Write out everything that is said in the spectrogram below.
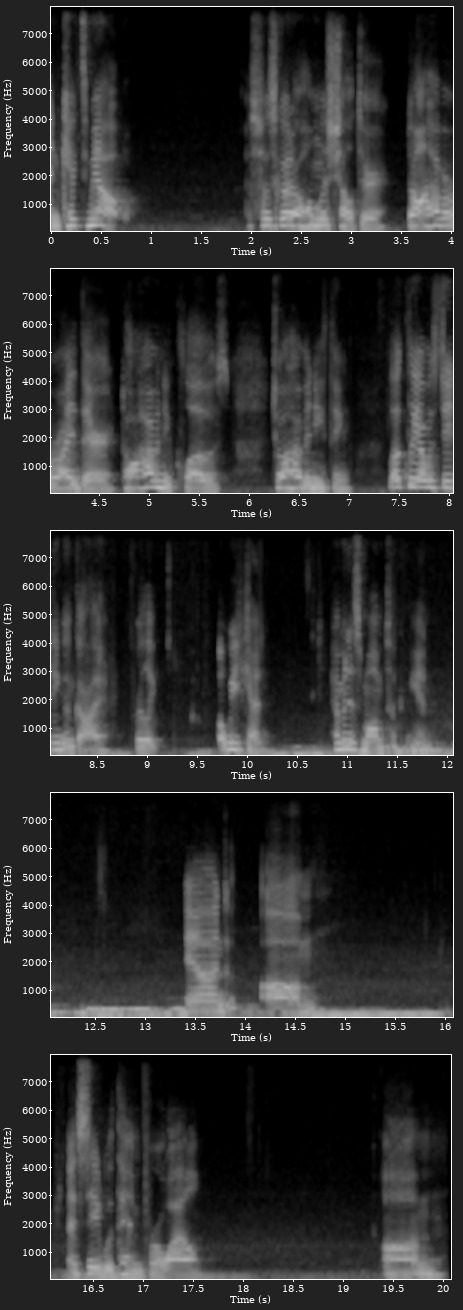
and kicked me out. I'm supposed to go to a homeless shelter. Don't have a ride there. Don't have any clothes. Don't have anything. Luckily, I was dating a guy for like a weekend. Him and his mom took me in. And um, I stayed with him for a while. Um,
